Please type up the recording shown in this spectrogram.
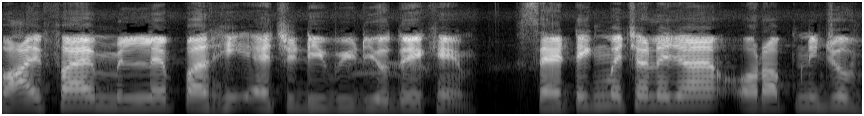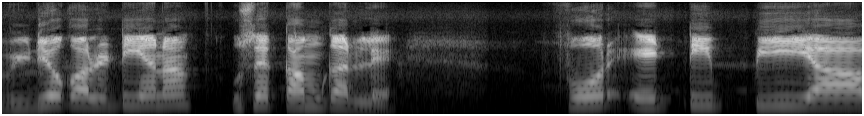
वाईफाई मिलने पर ही एचडी वीडियो देखें। सेटिंग में चले जाएँ और अपनी जो वीडियो क्वालिटी है ना, उसे कम कर ले। 480p या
